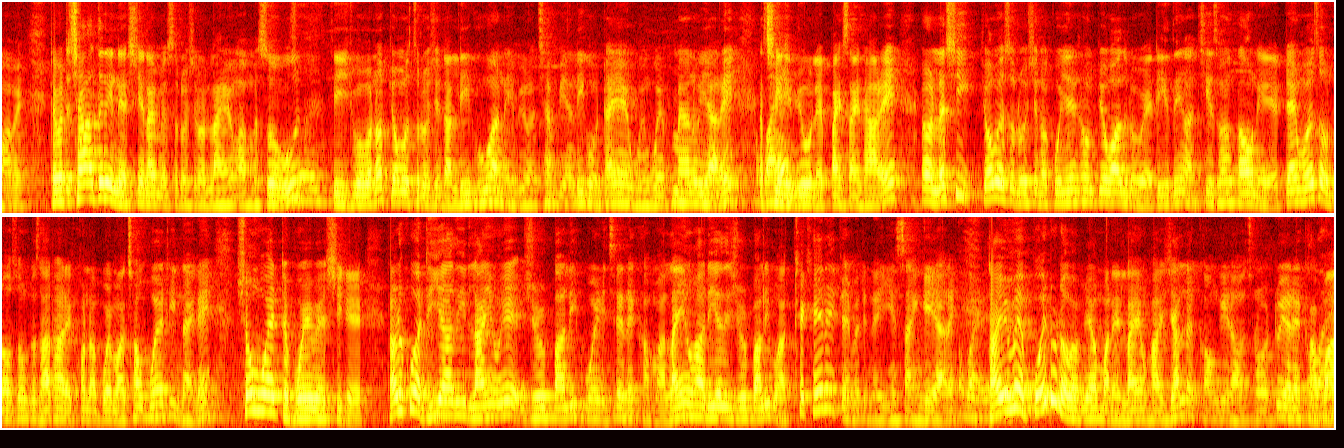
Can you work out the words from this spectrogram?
မှာပဲဒါပေမဲ့တခြားအသင်းတွေနဲ့ရှင်းလိုက်မယ်ဆိုလို့ရှိရင်တော့ Lion ကမစိုးဘူးဒီဘောနော်ပြောမယ်ဆိုလို့ရှိရင်ဒါလီဂူကနေပြီးတော့ Champion League ကိုတိုက်ရိုက်ဝင်ဝင်မှန်းလို့ရတယ်အခြေအနေမျိုးကိုလည်းပိုင်ဆိုင်ထားတယ်အဲ့တော့လက်ရှိပြောမယ်ဆိုလို့ရှိရင်တော့ကိုရင်းထွန်းပြောသွားသလိုပဲဒီအသင်းကခြေစွမ်းကောင်းနေတယ်ပြိုင်ပွဲစုံနောက်ဆုံးကစားထားတဲ့9ပွဲမှာ6ပွဲအထိနိုင်တယ်ရှုံးပွဲတစ်ပွဲပဲရှိတယ်နောက်တစ်ခုကဒီယာဒီလိုင်ယုံရဲ့ Europa League ပွဲကြီးချစ်တဲ့အခါမှာလိုင်ယုံဟာဒီယာဒီ Europa League မှာခက်ခဲတဲ့ပြိုင်ပွဲတွေနဲ့ရင်ဆိုင်ခဲ့ရတယ်ဟုတ်ပါတယ်ဒါပေမဲ့ပွဲတော်တော်များများမှာလည်းလိုင်ယုံဟာရက်လက်ကောင်းခဲ့တာကိုကျွန်တော်တို့တွေ့ရတဲ့အခါမှာ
